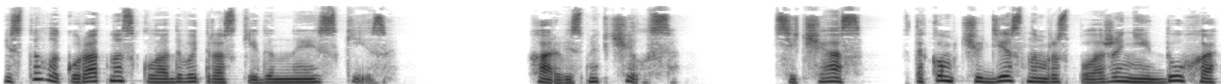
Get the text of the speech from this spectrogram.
и стал аккуратно складывать раскиданные эскизы. Харви смягчился. Сейчас, в таком чудесном расположении духа,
